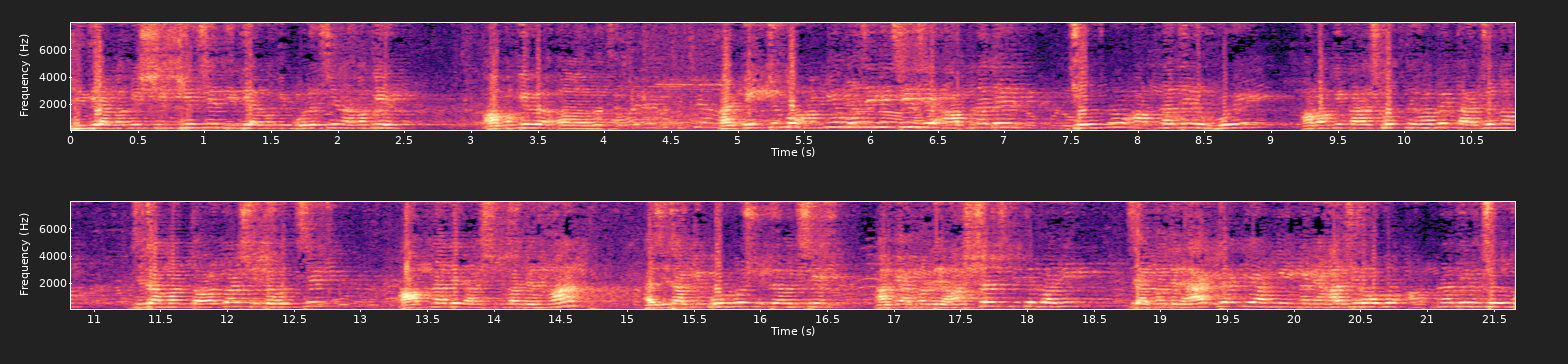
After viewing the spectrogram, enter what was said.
দিদি আমাকে শিখিয়েছেন, দিদি আমাকে বলেছেন, আমাকে আমাকে আর এইটুকু আমিও বুঝে গেছি যে আপনাদের জন্য, আপনাদের হয়ে আমাকে কাজ করতে হবে। তার জন্য যেটা আমার দরকার সেটা হচ্ছে আপনাদের আশীর্বাদের হাত। আর যেটা আমি করব সেটা হচ্ছে আমি আপনাদের আশ্বাস দিতে পারি যে আপনাদের এক আমি এখানে হাজির হব আপনাদের জন্য।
